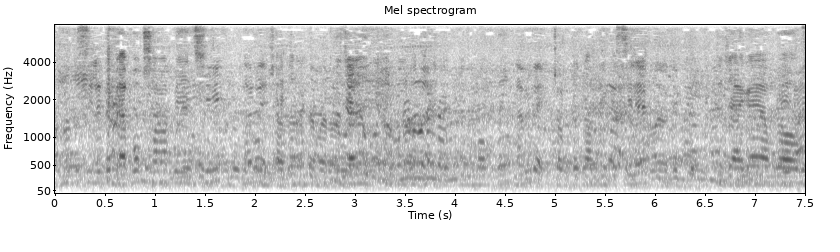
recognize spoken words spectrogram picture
আমরা তো সিলেটে ব্যাপক সাড়া পেয়েছি। সাধারণত উত্তরবঙ্গ চট্টগ্রাম থেকে সিলেট। জায়গায় আমরা অঙ্গ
